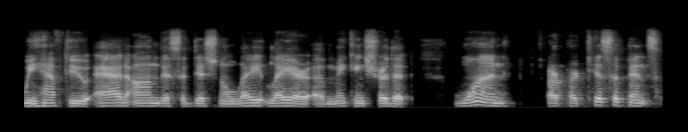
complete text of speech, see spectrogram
we have to add on this additional la- layer of making sure that one, our participants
